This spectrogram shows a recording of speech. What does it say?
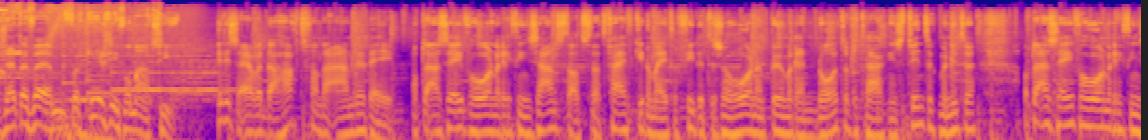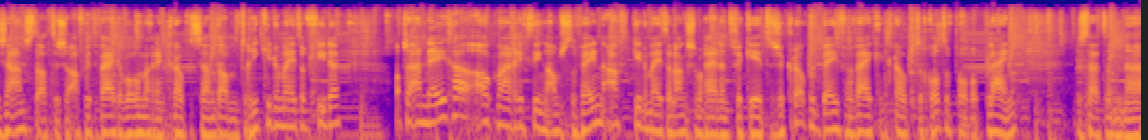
ZFM Verkeersinformatie. Dit is Erwin de Hart van de ANWB. Op de A7 Hoorn richting Zaanstad staat 5 kilometer file tussen Hoorn en Purmerend Noord. De vertraging is 20 minuten. Op de A7 Hoorn richting Zaanstad tussen Afrit Weidewormer en Knoop Zaandam 3 kilometer file. Op de A9 Alkmaar richting Amstelveen. 8 kilometer langzaam rijdend verkeer tussen Knoop Beverwijk en Knoop het Rotterpolderplein. Er staat een, uh,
